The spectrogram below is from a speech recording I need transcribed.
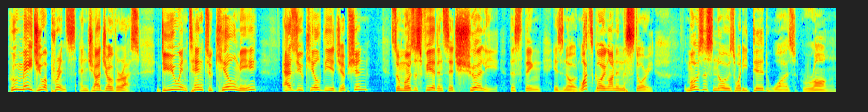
Who made you a prince and judge over us? Do you intend to kill me as you killed the Egyptian? So Moses feared and said, Surely this thing is known. What's going on in the story? Moses knows what he did was wrong.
